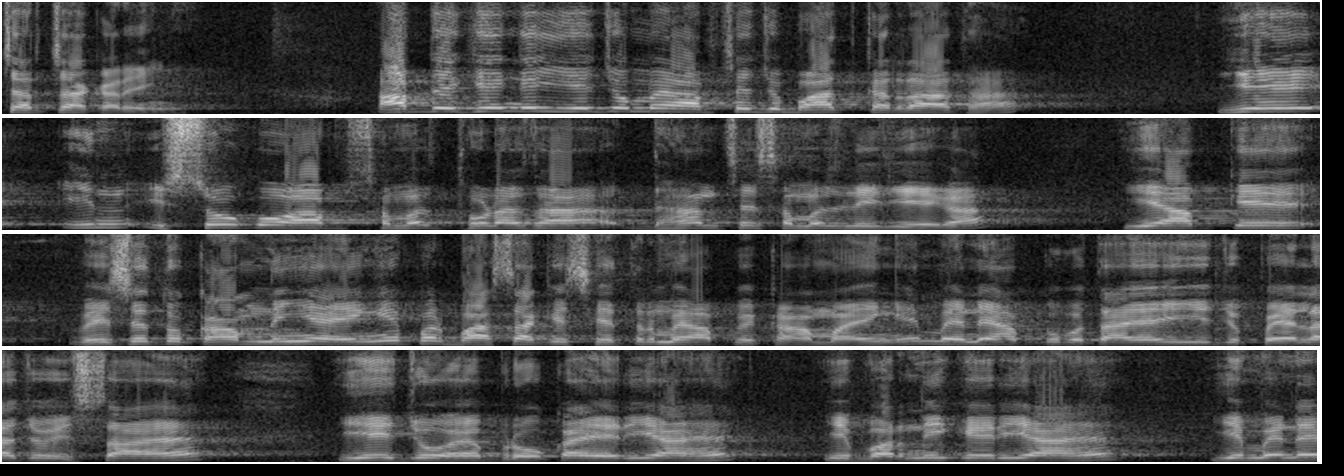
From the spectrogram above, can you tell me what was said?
चर्चा करेंगे। आप देखेंगे ये जो मैं आपसे जो बात कर रहा था ये इन हिस्सों को आप समझ थोड़ा सा ध्यान से समझ लीजिएगा। ये आपके वैसे तो काम नहीं आएँगे पर भाषा के क्षेत्र में आपके काम आएँगे। मैंने आपको बताया ये जो पहला जो हिस्सा है ये जो है ब्रोका एरिया है ये वर्निक एरिया है। ये मैंने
